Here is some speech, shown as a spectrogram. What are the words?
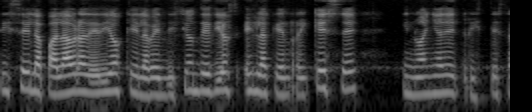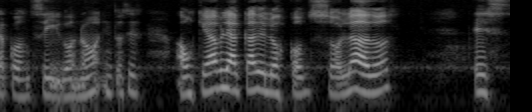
dice la palabra de Dios que la bendición de Dios es la que enriquece y no añade tristeza consigo, ¿no? Entonces, aunque hable acá de los consolados, es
